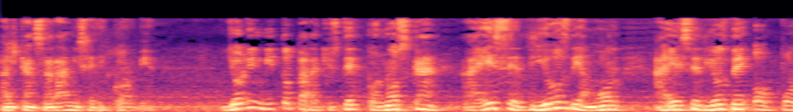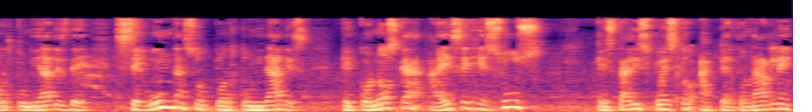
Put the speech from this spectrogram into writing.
alcanzará misericordia. Yo le invito para que usted conozca a ese Dios de amor, a ese Dios de oportunidades, de segundas oportunidades, que conozca a ese Jesús que está dispuesto a perdonarle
